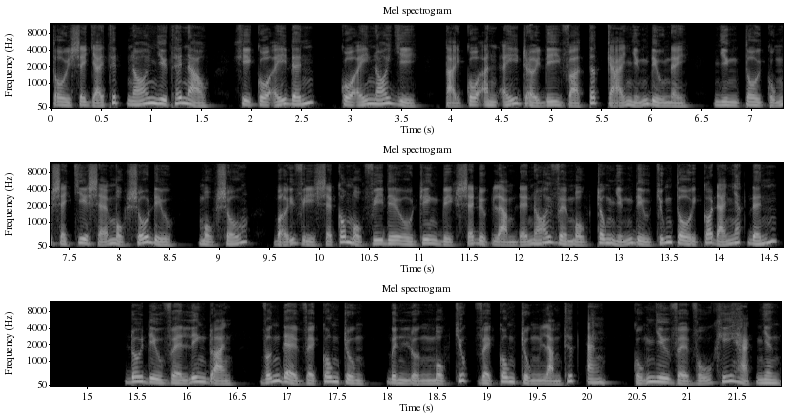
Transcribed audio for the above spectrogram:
Tôi sẽ giải thích nó như thế nào, khi cô ấy đến, cô ấy nói gì, tại cô anh ấy rời đi và tất cả những điều này, nhưng tôi cũng sẽ chia sẻ một số điều, một số, bởi vì sẽ có một video riêng biệt sẽ được làm để nói về một trong những điều chúng tôi có đã nhắc đến. Đôi điều về liên đoàn, vấn đề về côn trùng, bình luận một chút về côn trùng làm thức ăn, cũng như về vũ khí hạt nhân,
